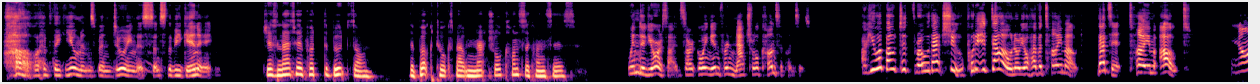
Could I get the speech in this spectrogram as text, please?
How have the humans been doing this since the beginning? Just let her put the boots on. The book talks about natural consequences. When did your side start going in for natural consequences? Are you about to throw that shoe? Put it down or you'll have a time out. That's it. Time out. No.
